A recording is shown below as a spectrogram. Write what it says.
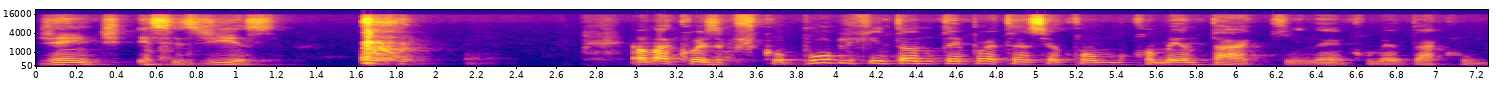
Gente, esses dias é uma coisa que ficou pública, então não tem importância eu comentar aqui, né? Comentar com,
